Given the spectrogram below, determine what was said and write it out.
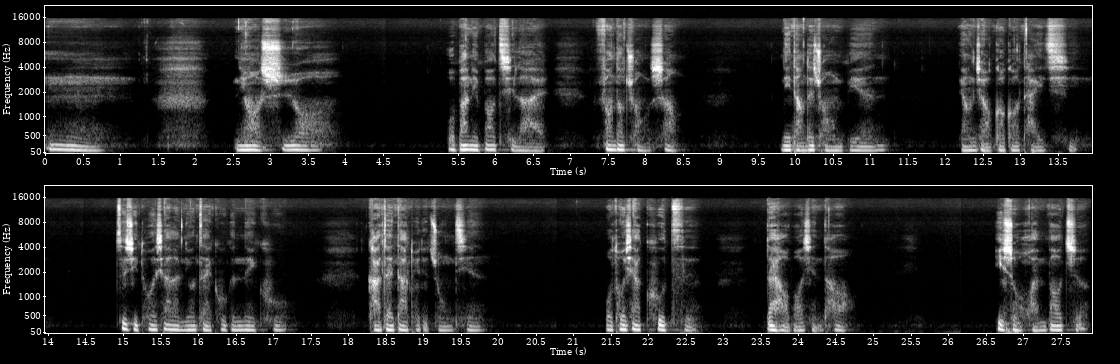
嗯，你好湿哦。我把你抱起来，放到床上，你躺在床边，两脚高高抬起。自己脱下了牛仔裤跟内裤，卡在大腿的中间。我脱下裤子，戴好保险套，一手环抱着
